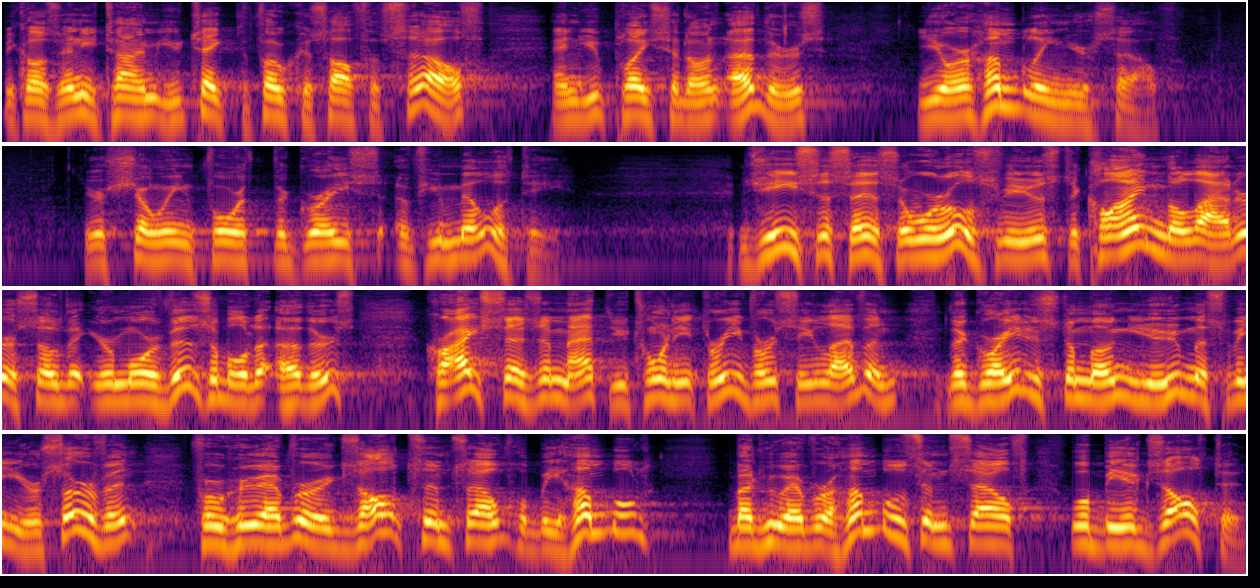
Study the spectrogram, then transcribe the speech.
Because anytime you take the focus off of self and you place it on others, you're humbling yourself. You're showing forth the grace of humility. Jesus says the world's view is to climb the ladder so that you're more visible to others. Christ says in Matthew 23, verse 11, the greatest among you must be your servant, for whoever exalts himself will be humbled, but whoever humbles himself will be exalted.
